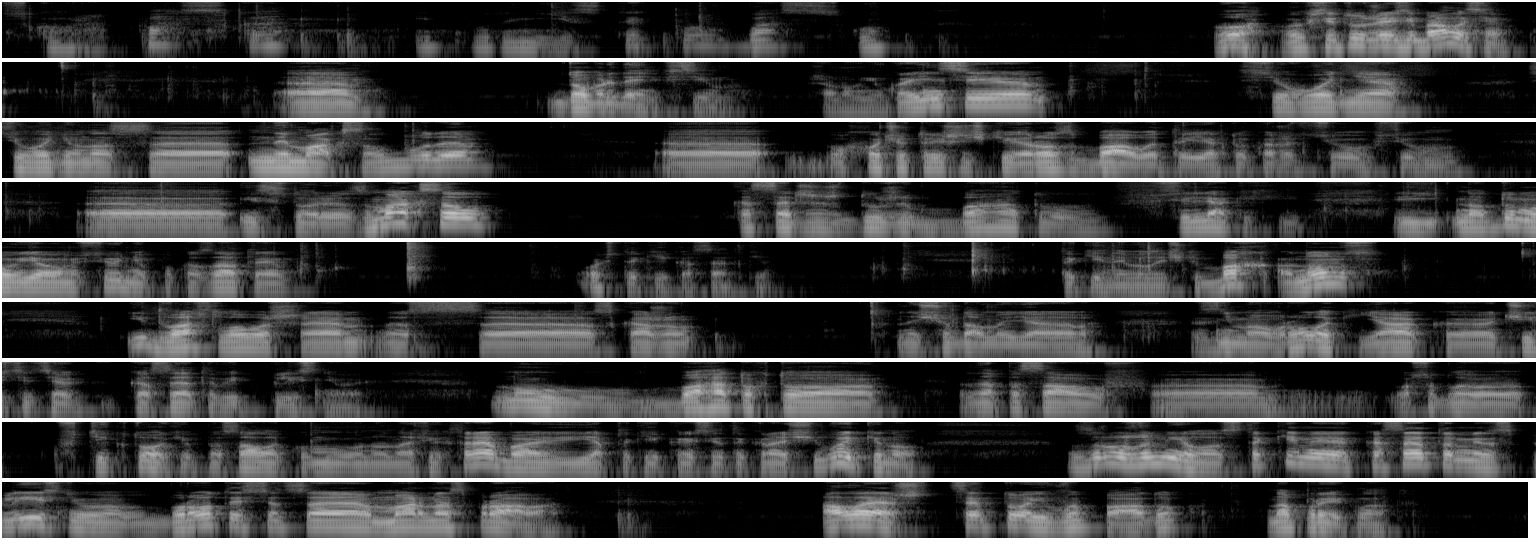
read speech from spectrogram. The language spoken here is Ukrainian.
Скоро Пасха і будемо їсти ковбаску. О, ви всі тут вже зібралися? Е, добрий день всім, шановні українці. Сьогодні, сьогодні у нас е, не Максел буде. Е, хочу трішечки розбавити, як то кажуть, цю всю е, історію з Максел. Касет же ж дуже багато всіляких. І, надумав я вам сьогодні показати ось такі касетки. Такий невеличкий бах, анонс. І два слова ще е, скажу. Нещодавно я знімав ролик, як е, чистяться касети від плісняви. Ну, багато хто написав, особливо в Тіктокі, писали, кому воно нафіг треба, і я б такі касети краще викинув. Зрозуміло, з такими касетами з плісню боротися це марна справа. Але ж це той випадок, наприклад,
